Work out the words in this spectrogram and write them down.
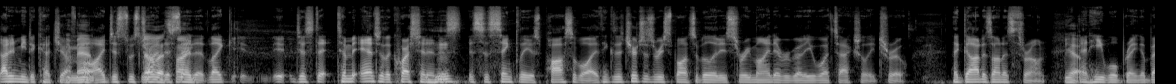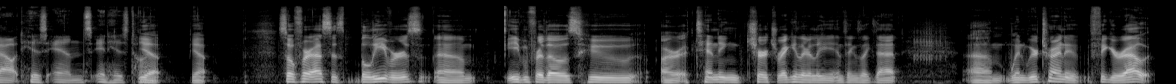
I didn't mean to cut you off. Paul. I just was No, trying to say fine. that, like, it, it, just to, to answer the question in mm-hmm. as, as succinctly as possible. I think the church's responsibility is to remind everybody what's actually true, that God is on His throne, Yeah. and He will bring about His ends in His time. Yeah, yeah. So for us as believers, um, even for those who are attending church regularly and things like that, um, when we're trying to figure out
